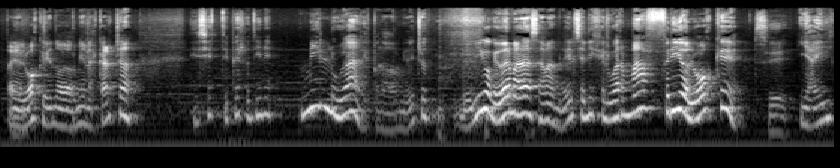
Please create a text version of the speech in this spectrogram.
Estaba en el bosque viendo dormir en la escarcha y decía, este perro tiene mil lugares para dormir. De hecho, le digo que duerma a la Samantha. Él se elige el lugar más frío del bosque. Sí. Y ahí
